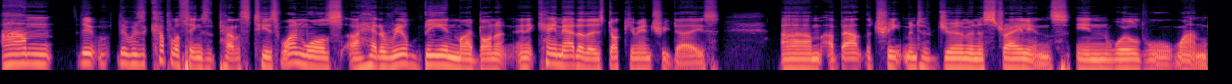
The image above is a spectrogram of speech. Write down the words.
Um, there, there was a couple of things with Palace of Tears. One was I had a real bee in my bonnet, and it came out of those documentary days um, about the treatment of German Australians in World War One.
